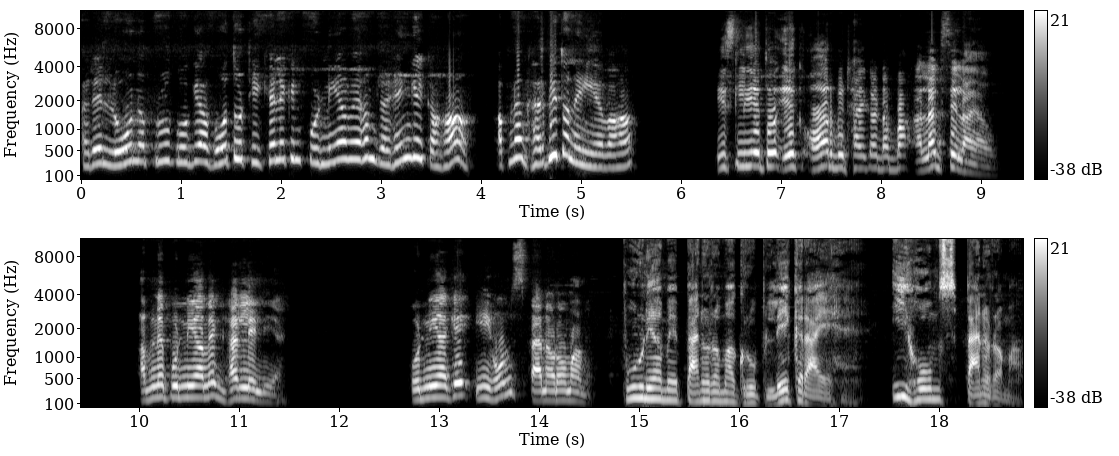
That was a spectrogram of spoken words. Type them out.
अरे लोन अप्रूव हो गया वो तो ठीक है लेकिन पूर्णिया में हम रहेंगे कहाँ? अपना घर भी तो नहीं है वहाँ। इसलिए तो एक और मिठाई का डब्बा अलग से लाया हूँ। हमने पूर्णिया में घर ले लिया है। पूर्णिया के ई होम्स पैनोरमा में। पूर्णिया में पैनोरमा ग्रुप लेकर आए हैं। ई होम्स पैनोरमा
